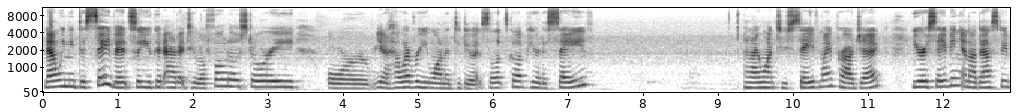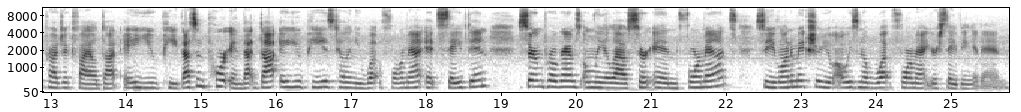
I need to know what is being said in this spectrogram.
Now we need to save it so you could add it to a photo story or, you know, however you wanted to do it. So let's go up here to save. And I want to save my project. You are saving an Audacity project file .aup. That's important. That .aup is telling you what format it's saved in. Certain programs only allow certain formats, so you want to make sure you always know what format you're saving it in.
